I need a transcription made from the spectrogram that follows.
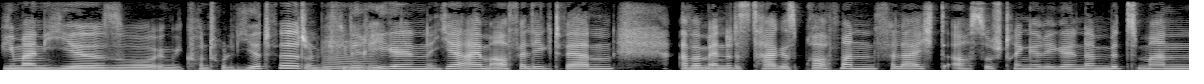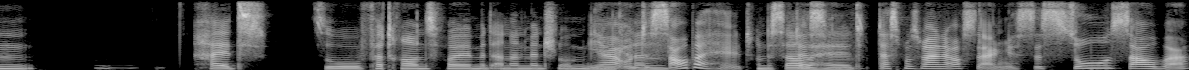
wie man hier so irgendwie kontrolliert wird und wie viele Mhm. Regeln hier einem auferlegt werden. Aber am Ende des Tages braucht man vielleicht auch so strenge Regeln, damit man halt so vertrauensvoll mit anderen Menschen umgehen Ja, kann. und es sauber hält. und es sauber das, hält. Das muss man auch sagen. Es ist so sauber,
